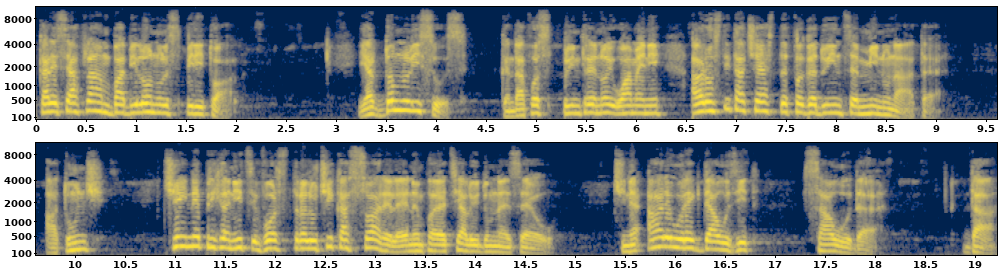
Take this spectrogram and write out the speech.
care se afla în Babilonul spiritual. Iar Domnul Isus, când a fost printre noi oamenii, a rostit această făgăduință minunată. Atunci, cei neprihăniți vor străluci ca soarele în împărăția lui Dumnezeu. Cine are urechi de auzit, să audă. Da,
